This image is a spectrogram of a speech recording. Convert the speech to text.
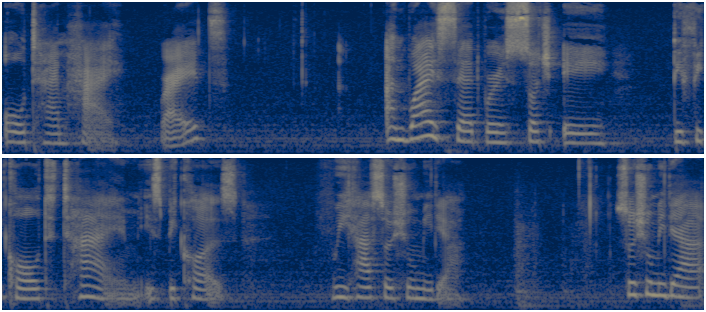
all time high right? And why I said we're in such a difficult time is because we have social media. Social media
